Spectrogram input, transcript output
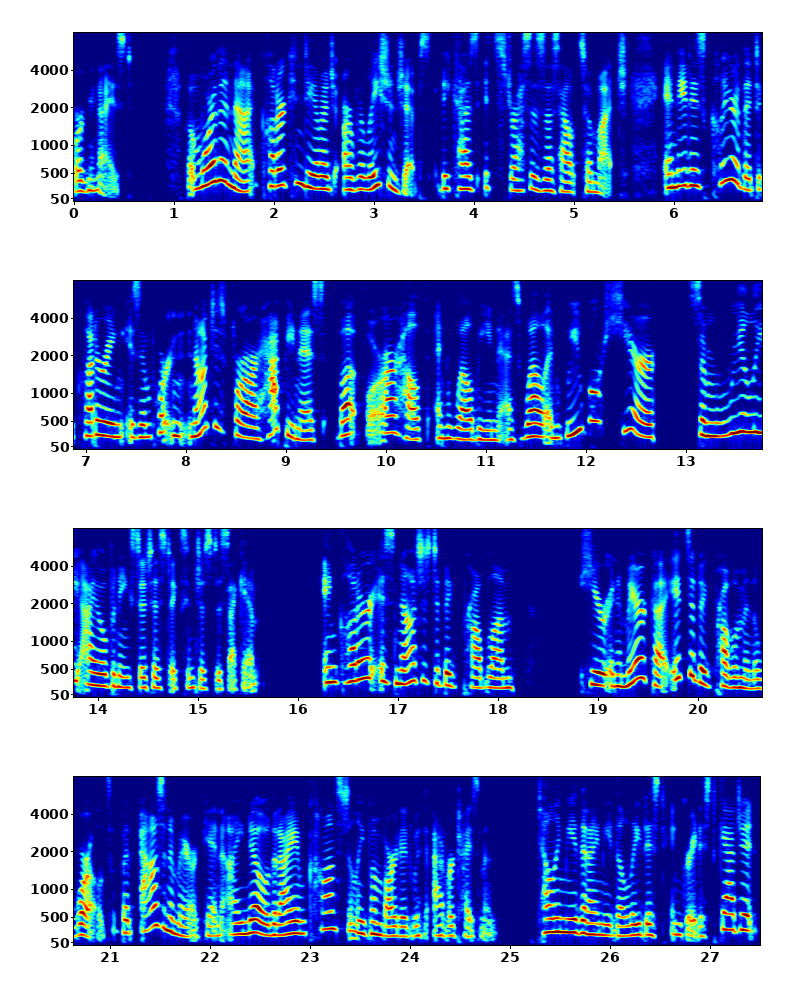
organized. But more than that, clutter can damage our relationships because it stresses us out so much. And it is clear that decluttering is important not just for our happiness, but for our health and well being as well. And we will hear some really eye opening statistics in just a second. And clutter is not just a big problem here in America, it's a big problem in the world. But as an American, I know that I am constantly bombarded with advertisements telling me that I need the latest and greatest gadget,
